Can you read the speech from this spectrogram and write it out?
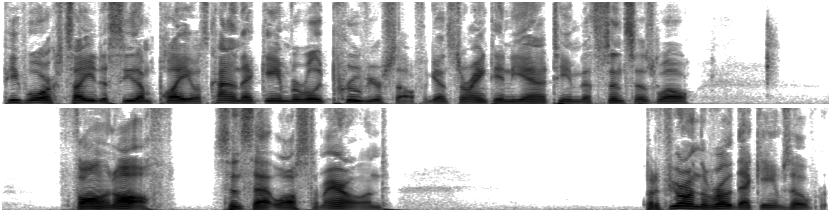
People were excited to see them play. It was kind of that game to really prove yourself against a ranked Indiana team that's since as well fallen off since that loss to Maryland. But if you're on the road, that game's over.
